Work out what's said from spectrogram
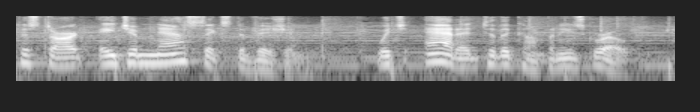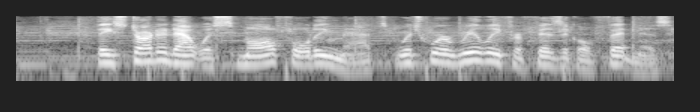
to start a gymnastics division, which added to the company's growth. They started out with small folding mats, which were really for physical fitness,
